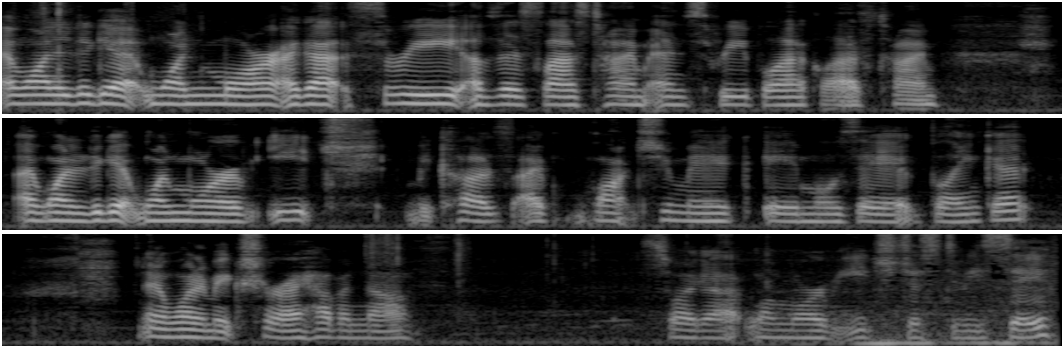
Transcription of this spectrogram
I wanted to get one more. I got three of this last time and three black last time. I wanted to get one more of each because I want to make a mosaic blanket. And I want to make sure I have enough. So I got one more of each just to be safe.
